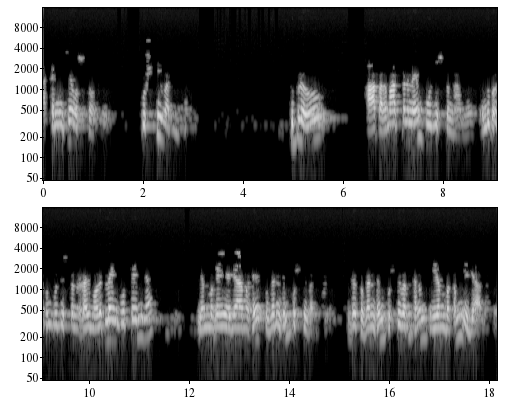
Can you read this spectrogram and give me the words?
అక్కడి నుంచే వస్తుంది. పుష్టివర్ధం. ఇప్పుడు ఆ పరమాత్మను మేము పూజిస్తున్నాము. ఎందుకోసం పూజిస్తున్నాడు? అది మొదటి లైన్ పూర్తయిందిగా? త్రియంబకం యజామహే సుగంధం పుష్టివర్ధనం అంటే సుగంధం పుష్టివర్ధనం త్రియంబకం యజామహే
